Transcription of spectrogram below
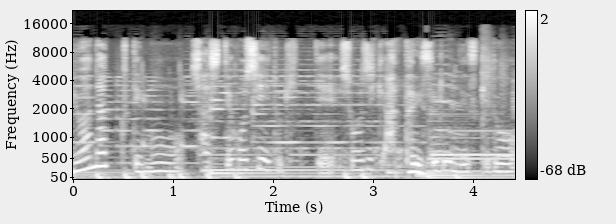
言わなくても察してほしい時って正直あったりするんですけど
